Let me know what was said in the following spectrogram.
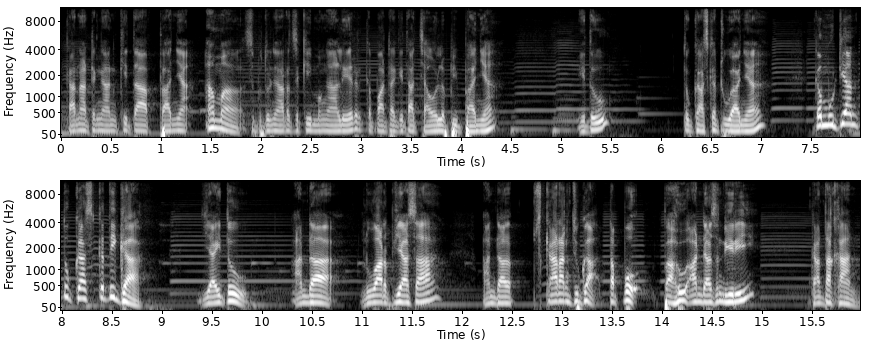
Karena dengan kita banyak amal, sebetulnya rezeki mengalir kepada kita jauh lebih banyak. Itu tugas keduanya. Kemudian tugas ketiga, yaitu Anda luar biasa, Anda sekarang juga tepuk bahu Anda sendiri, katakan,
